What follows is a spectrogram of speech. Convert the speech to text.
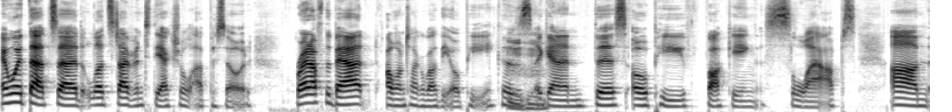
And with that said, let's dive into the actual episode. Right off the bat, I want to talk about the OP because again, this OP fucking slaps. Um,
